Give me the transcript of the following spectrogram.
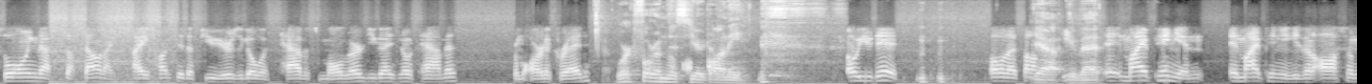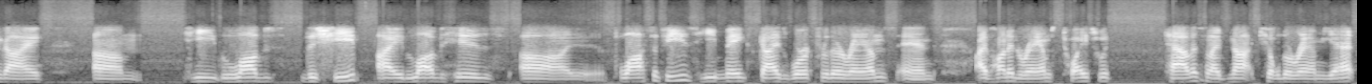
slowing that stuff down. I, I hunted a few years ago with Tavis Molnar. Do you guys know Tavis from Arctic Red? Worked for him this year, Donnie. oh, you did? oh, that's awesome. Yeah, you bet. In my opinion, in my opinion, he's an awesome guy. Um, he loves the sheep. I love his uh, philosophies. He makes guys work for their rams, and I've hunted rams twice with Tavis, and I've not killed a ram yet.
